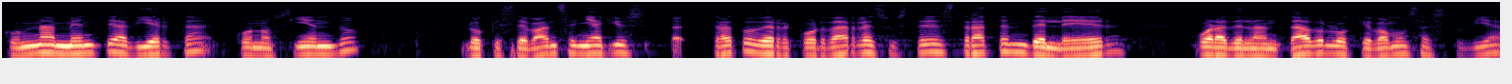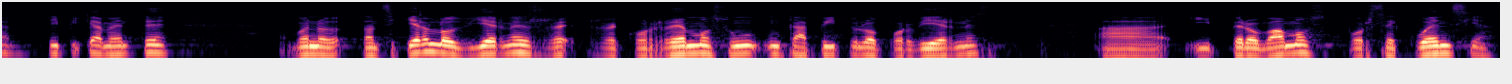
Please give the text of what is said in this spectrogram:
con una mente abierta, conociendo lo que se va a enseñar. Yo eh, trato de recordarles, ustedes traten de leer por adelantado lo que vamos a estudiar. Típicamente bueno, tan siquiera los viernes recorremos un, capítulo por viernes, ah, pero vamos por secuencia.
